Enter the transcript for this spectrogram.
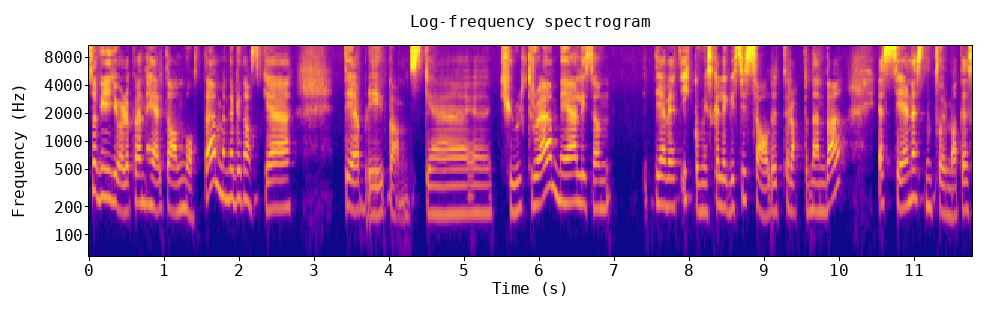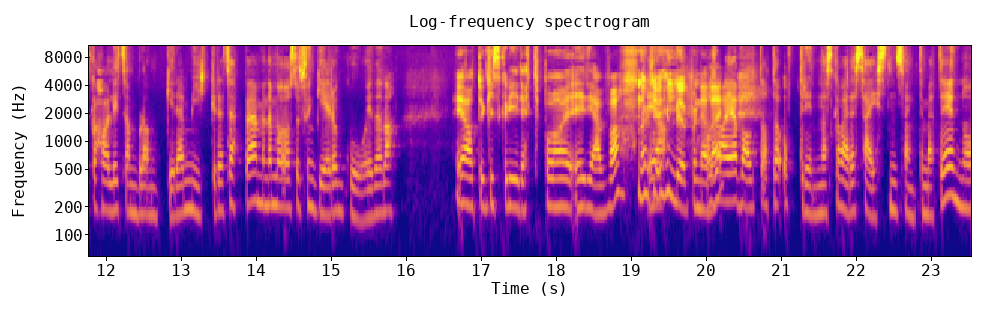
så vi gjør det på en helt annen måte, men det blir ganske det blir ganske eh, kult, tror jeg. Med liksom Jeg vet ikke om vi skal legges i salietrappen enda. Jeg ser nesten for meg at jeg skal ha litt sånn blankere, mykere teppe, men det må også fungere å gå i det, da. Ja, At du ikke sklir rett på ræva når Ja. du løper ned der. Og så har jeg valgt at opptrinnene skal være 16 cm. Nå,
